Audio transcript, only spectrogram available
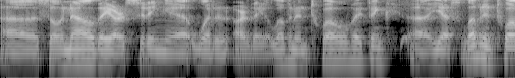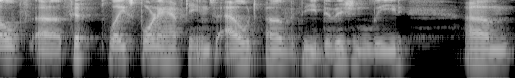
Uh, so now they are sitting at what are they 11 and 12 I think uh, yes 11 and 12 uh, fifth place four and a half games out of the division lead um,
